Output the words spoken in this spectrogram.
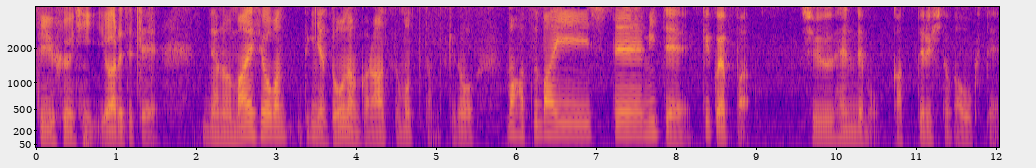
ていう風に言われてて。であの前評判的にはどうなんかなって思ってたんですけどまあ発売してみて結構やっぱ周辺でも買ってる人が多くて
